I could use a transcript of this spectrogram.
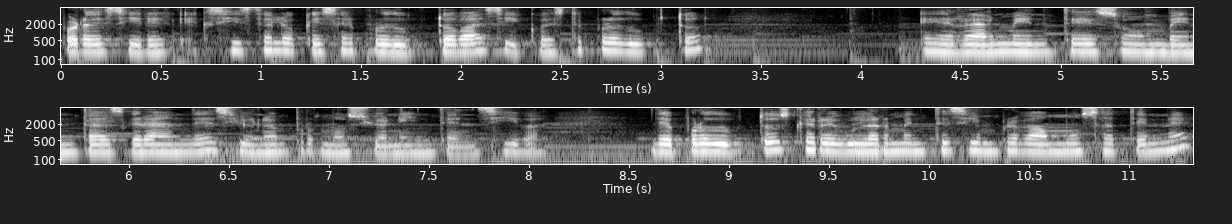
Por decir, existe lo que es el producto básico. Este producto eh, realmente son ventas grandes y una promoción intensiva de productos que regularmente siempre vamos a tener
